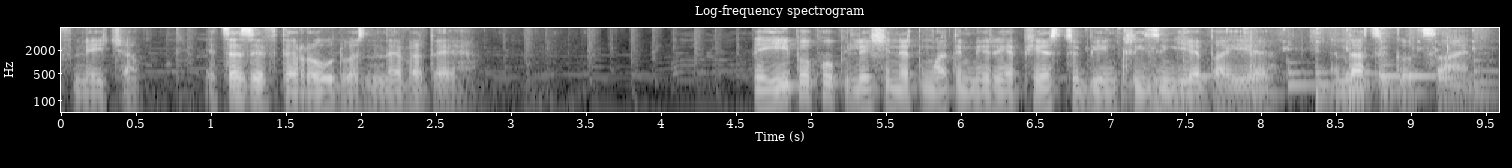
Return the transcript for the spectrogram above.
Of nature. It's as if the road was never there. The hippo population at Nwatimhiri appears to be increasing year by year, and that's a good sign.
